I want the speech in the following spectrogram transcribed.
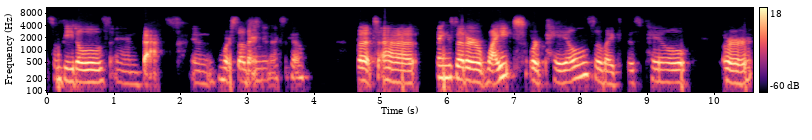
some beetles, and bats in more southern New Mexico. But uh, things that are white or pale, so like this pale or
